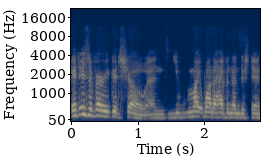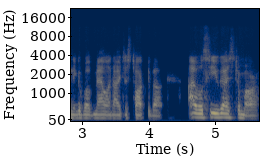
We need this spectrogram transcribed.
it is a very good show, and you might want to have an understanding of what Mal and I just talked about. I will see you guys tomorrow.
